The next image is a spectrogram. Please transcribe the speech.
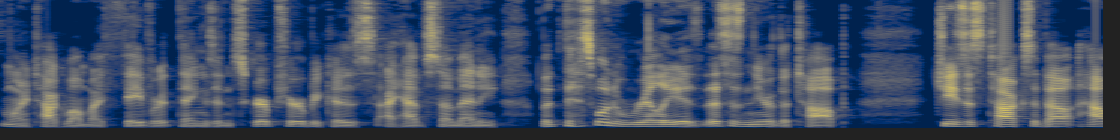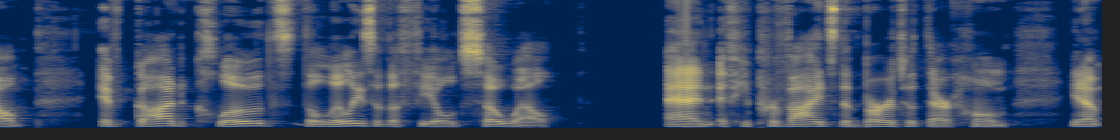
when I talk about my favorite things in scripture because I have so many. But this one really is this is near the top. Jesus talks about how if God clothes the lilies of the field so well, and if he provides the birds with their home, you know,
